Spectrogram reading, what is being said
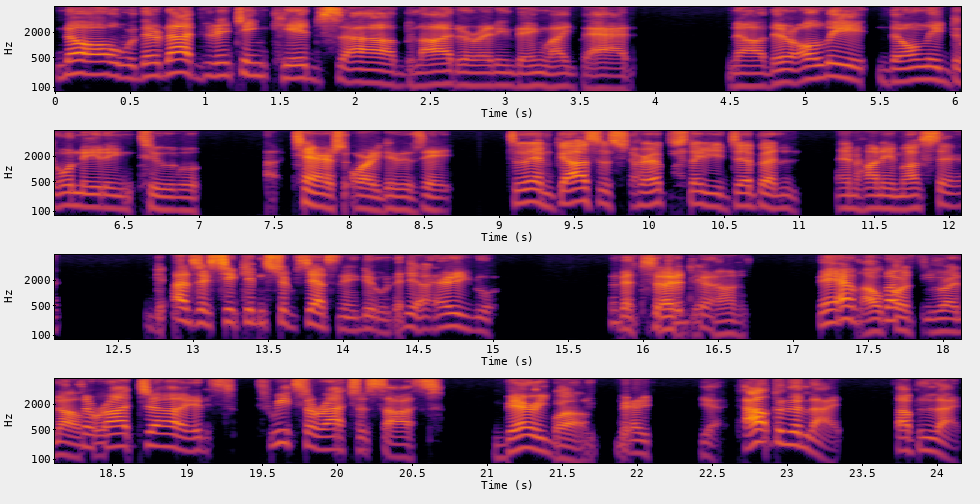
No, they're not drinking kids' uh, blood or anything like that. No, they're only they're only donating to uh, terrorist organizations. Do they have Gaza strips that you dip in, in honey mustard? That's a chicken strips. Yes, they do. Yeah, there you go. That's be honest. They have I'll put right now. sriracha. It's sweet sriracha sauce. Very Wow. Very yeah. Top of the line. Top of the line.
